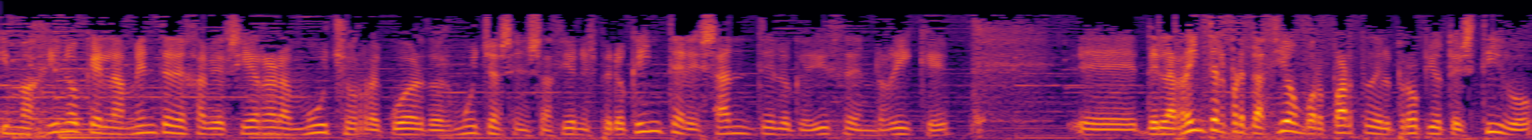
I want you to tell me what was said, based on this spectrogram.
Imagino que en la mente de Javier Sierra eran muchos recuerdos, muchas sensaciones, pero qué interesante lo que dice Enrique eh, de la reinterpretación por parte del propio testigo,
